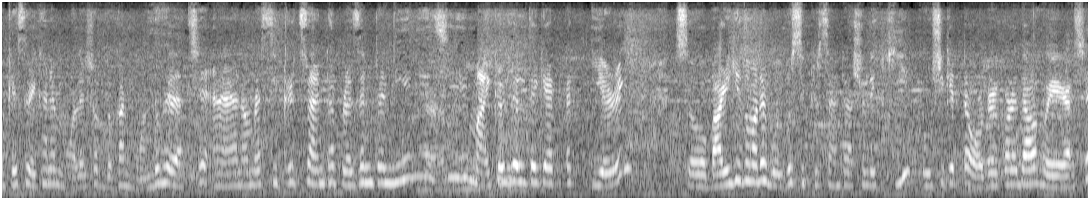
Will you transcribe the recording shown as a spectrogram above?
ওকে সো এখানে মলের সব দোকান বন্ধ হয়ে যাচ্ছে অ্যান্ড আমরা সিক্রেট স্যান্টা প্রেজেন্টটা নিয়ে নিয়েছি মাইকেল হেল থেকে একটা ইয়ারিং সো বাড়ি গিয়ে তোমাদের বলব সিক্রেট স্যান্টা আসলে কী? কৌশিকেরটা অর্ডার করে দেওয়া হয়ে গেছে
